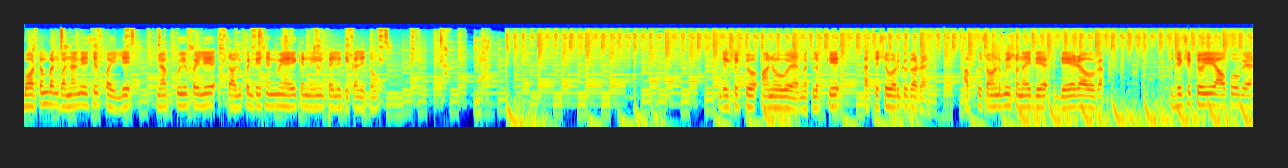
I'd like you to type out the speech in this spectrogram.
बॉटम बन, बनाने से पहले मैं आपको ये पहले चालू कंडीशन में है कि नहीं, पहले दिखा लेता हूँ। देख सकते हो ऑन हो गया है मतलब कि अच्छे से वर्क कर रहा है। आपको साउंड भी सुनाई दे दे रहा होगा। तो देख सकते हो ये ऑफ़ हो गया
